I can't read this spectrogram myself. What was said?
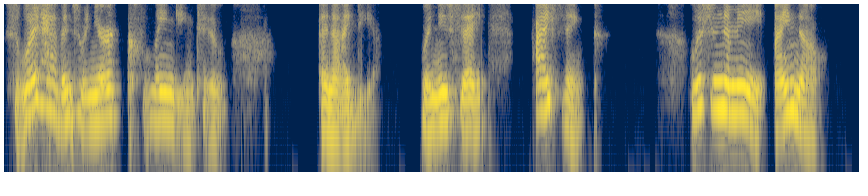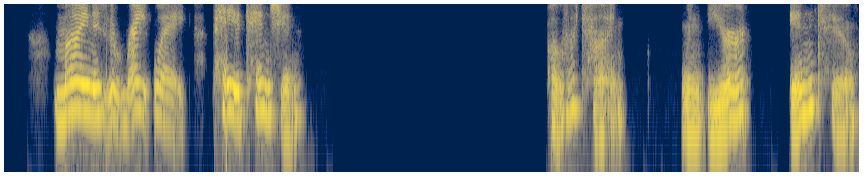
So what happens when you're clinging to an idea? When you say, I think, listen to me, I know, mine is the right way, pay attention. Over time, when you're into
